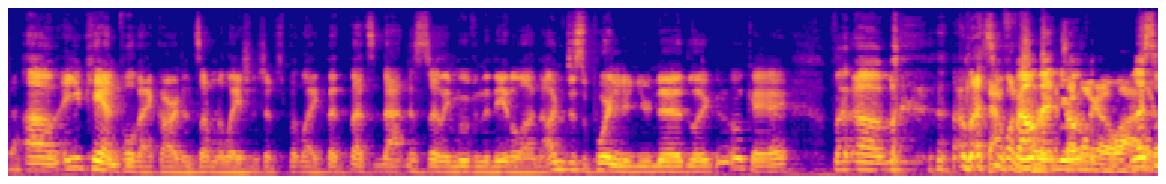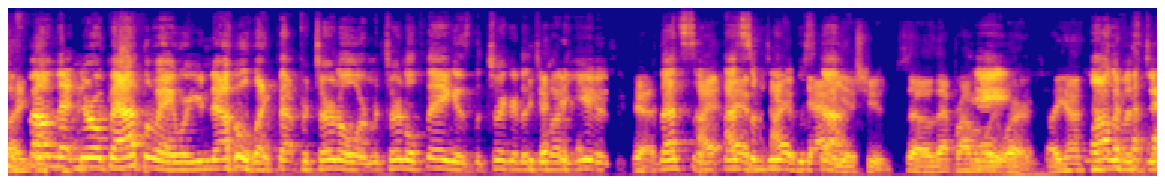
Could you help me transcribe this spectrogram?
Yeah. Um, you can pull that card in some relationships, but like that that's not necessarily moving the needle on. I'm disappointed in you, Ned. Like, okay, But um, unless that you found that neuro, unless like, you found that neural pathway where you know like that paternal or maternal thing is the trigger that you want to use. Yeah, that's some, I, that's I have, some I have daddy stuff. issues, so that probably hey, works. Like, a lot of us do.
